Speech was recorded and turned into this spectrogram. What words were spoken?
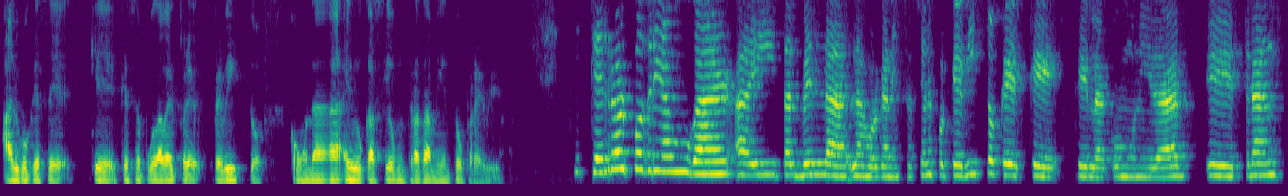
algo que se, que, que se pudo haber previsto con una educación, un tratamiento previo. ¿Qué rol podrían jugar ahí tal vez las organizaciones? Porque he visto que, que, que la comunidad eh, trans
